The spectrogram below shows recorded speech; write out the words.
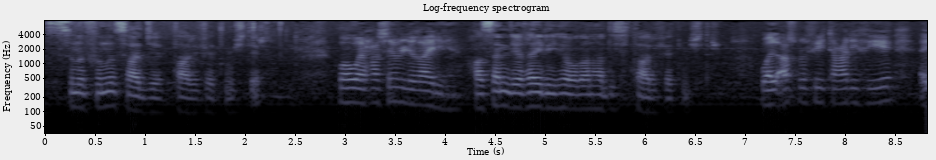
sınıfını sadece tarif etmiştir. وهو الحسن لغيره Hasan li gayrihi olan hadisi tarif etmiştir. والأصل في تعريفه أن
